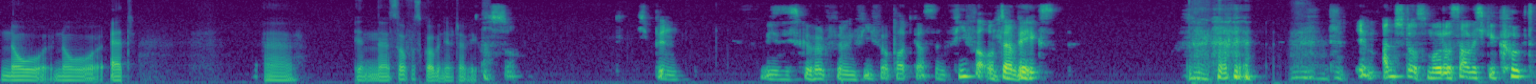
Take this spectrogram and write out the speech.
No, No Ad. Äh, in äh, SofaScore bin ich unterwegs. Ach so. Ich bin, wie sich's gehört für einen FIFA-Podcast, in FIFA unterwegs. Im Anstoßmodus habe ich geguckt.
